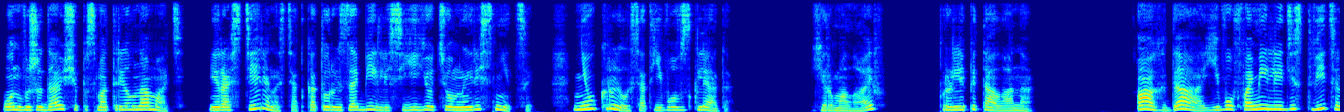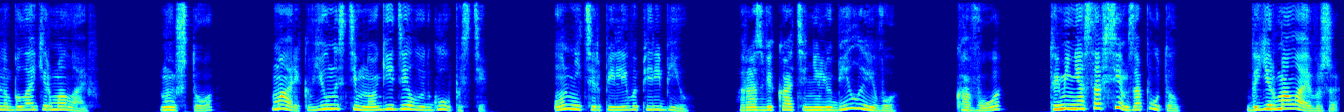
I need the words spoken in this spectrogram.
Он выжидающе посмотрел на мать, и растерянность, от которой забились ее темные ресницы, не укрылась от его взгляда. «Ермолаев?» — пролепетала она. «Ах, да, его фамилия действительно была Ермолаев. Ну и что? Марик, в юности многие делают глупости». Он нетерпеливо перебил. «Разве Катя не любила его?» «Кого? Ты меня совсем запутал!» «Да Ермолаева же!»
